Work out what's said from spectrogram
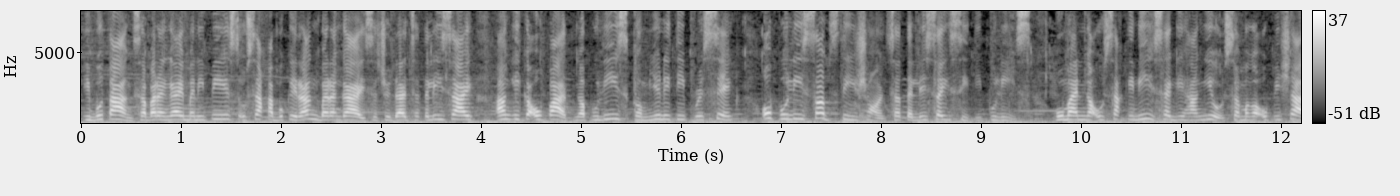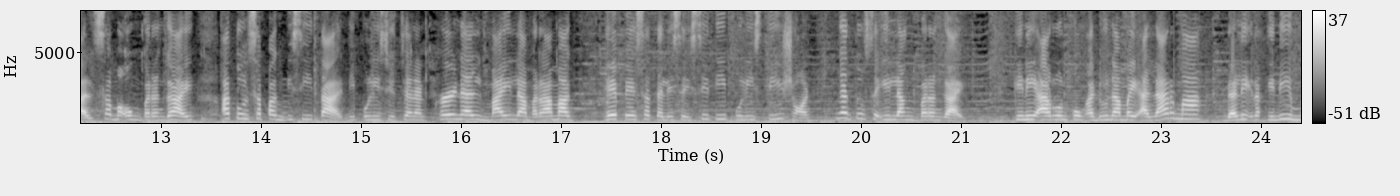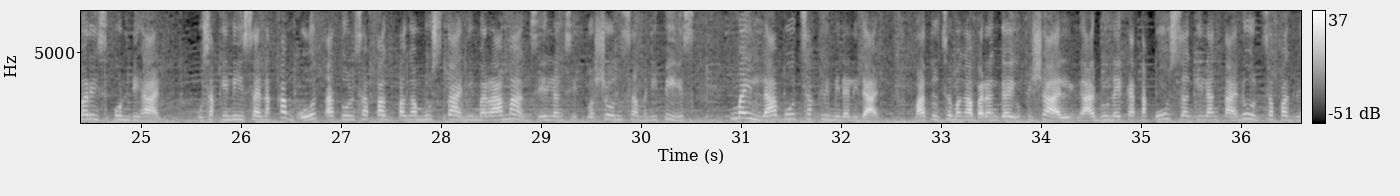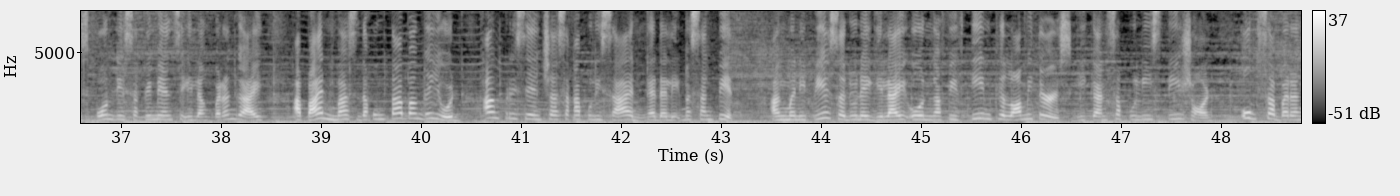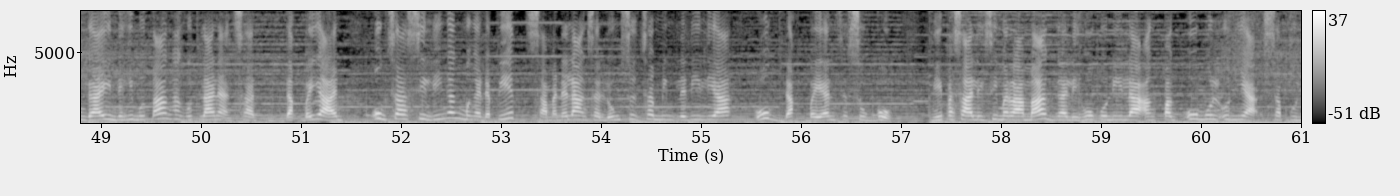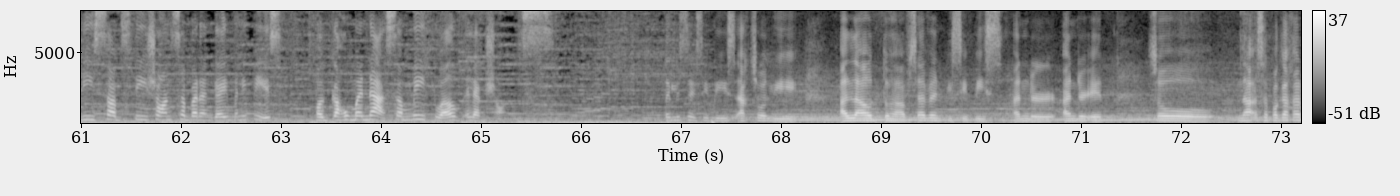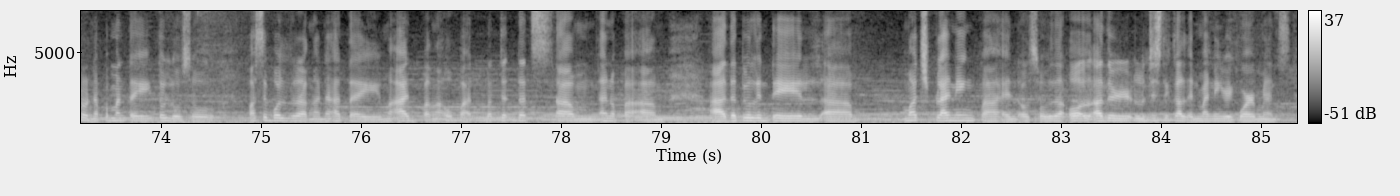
Ibutang sa Barangay Manipis, usa ka bukirang barangay sa siyudad sa Talisay ang ikaupat nga Police Community Precinct o Police Substation sa Talisay City Police. Human nga usa kini sa gihangyo sa mga opisyal sa maong barangay atol sa pagbisita ni Police Lieutenant Colonel Myla Maramag, hepe sa Talisay City Police Station ngadto sa ilang barangay. Kini aron kung aduna may alarma, dali ra kini marespondihan. Usa kini sa nakabot atol sa pagpangamusta ni Maramag sa ilang sitwasyon sa Manipis may labot sa kriminalidad. Matud sa mga barangay opisyal nga adunay katakos ang ilang tanod sa pagresponde sa krimen sa ilang barangay, apan mas dakong tabang gayud ang presensya sa kapulisan nga dali masangpit. Ang Manipis adunay gilayon nga 15 kilometers gikan sa police station ug sa barangay nahimutang ang utlanan sa Dakbayan ug sa silingang mga dapit sama na lang sa lungsod sa Minglanilla ug Dakbayan sa Subo. Nipasalig si Maramag nga lihuko nila ang pag-umol unya sa police substation sa Barangay Manipis pagkahuman na sa May 12 elections. Talisay City is actually allowed to have seven PCPs under under it. So na sa pagkakaroon napamantay tulo so possible ra nga naatay ma-add pa nga upat but that, that's um ano pa um uh, that will entail um, much planning pa and also the all other logistical and manning requirements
